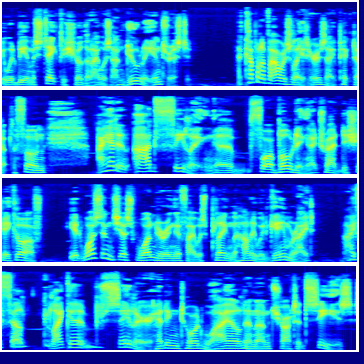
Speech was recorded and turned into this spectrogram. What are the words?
It would be a mistake to show that I was unduly interested. A couple of hours later, as I picked up the phone, I had an odd feeling, a foreboding I tried to shake off. It wasn't just wondering if I was playing the Hollywood game right. I felt like a sailor heading toward wild and uncharted seas.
